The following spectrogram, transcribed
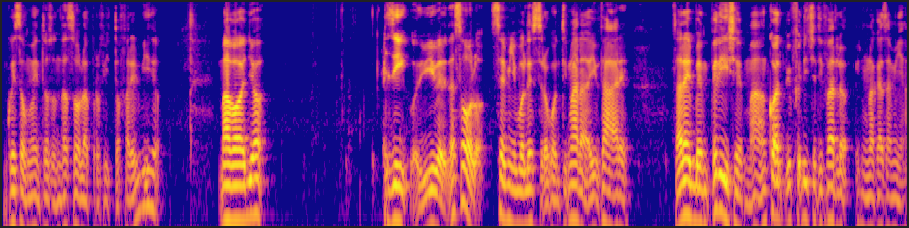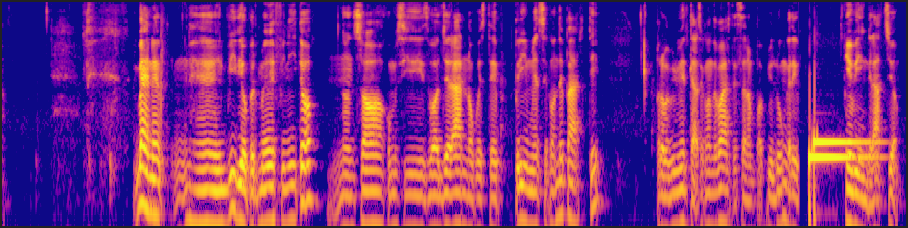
In questo momento sono da solo e approfitto a fare il video. Ma voglio esiguo di vivere da solo. Se mi volessero continuare ad aiutare sarei ben felice, ma ancora più felice di farlo in una casa mia. Bene, eh, il video per me è finito, non so come si svolgeranno queste prime e seconde parti, probabilmente la seconda parte sarà un po' più lunga, io vi ringrazio.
